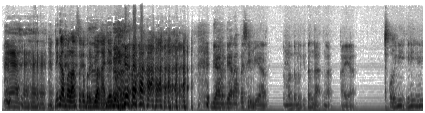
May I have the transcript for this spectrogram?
Ini nggak mau langsung ke berjuang aja nih. biar biar apa sih biar teman-teman kita nggak nggak kayak oh ini ini ini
